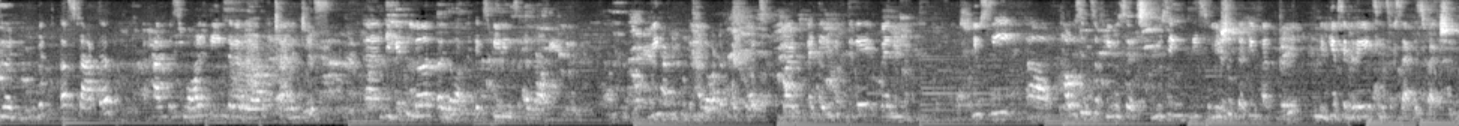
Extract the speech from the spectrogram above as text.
But with a startup, having a small team, there are a lot of challenges, and you get to learn a lot, experience a lot. We have to put in a lot of efforts, but at the end of the day, when you see uh, thousands of users using the solution that you have built, it gives a great sense of satisfaction.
